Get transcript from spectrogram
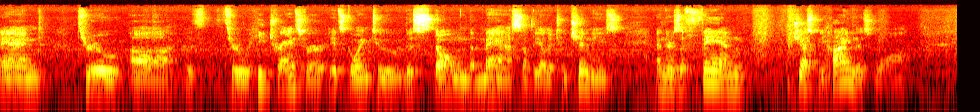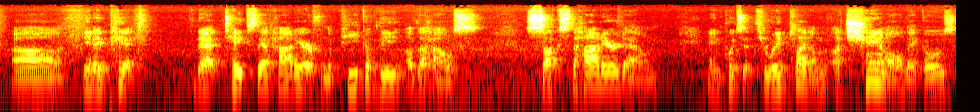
and through uh, through heat transfer, it's going to the stone, the mass of the other two chimneys, and there's a fan just behind this wall uh, in a pit that takes that hot air from the peak of the of the house, sucks the hot air down, and puts it through a plenum, a channel that goes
